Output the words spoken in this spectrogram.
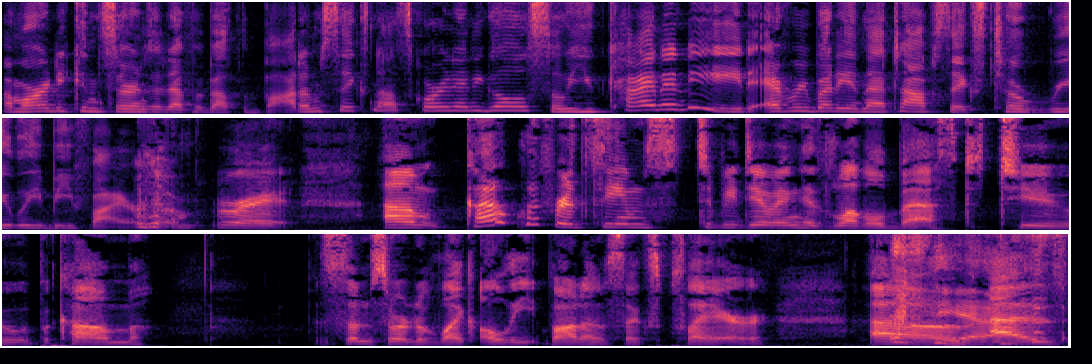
I'm already concerned enough about the bottom six not scoring any goals, so you kind of need everybody in that top six to really be firing them. right. Um, Kyle Clifford seems to be doing his level best to become some sort of like elite bottom six player, um, Yeah. as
